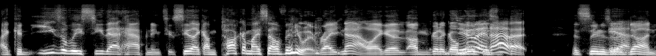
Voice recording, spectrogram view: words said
I could easily see that happening. To see, like, I'm talking myself into it right now. Like, I'm, going to go Do make this up. bet as soon as Yeah. we're done.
